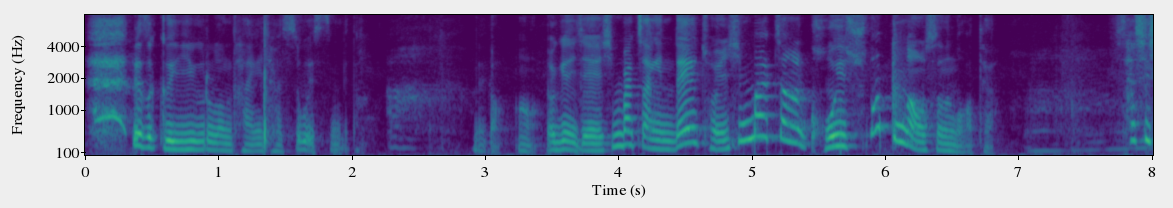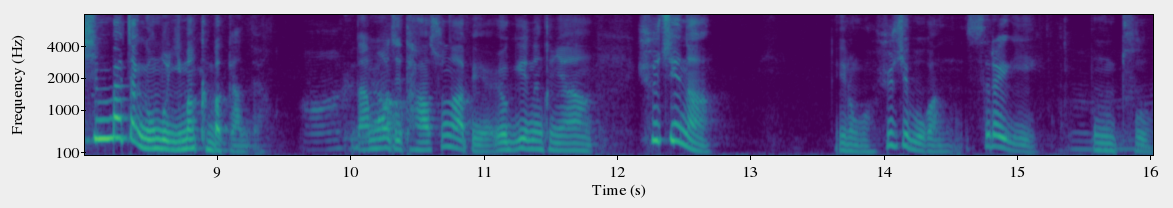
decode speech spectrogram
그래서 그 이후로는 다행히 잘 쓰고 있습니다. 네. 어, 여기 이제 신발장인데 저희는 신발장을 거의 수납 공간으로 쓰는 것 같아요. 사실 신발장 용도 이만큼밖에 안 돼요. 아, 그래요? 나머지 다 수납이에요. 여기는 그냥 휴지나 이런 거, 휴지 보관, 쓰레기, 봉투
